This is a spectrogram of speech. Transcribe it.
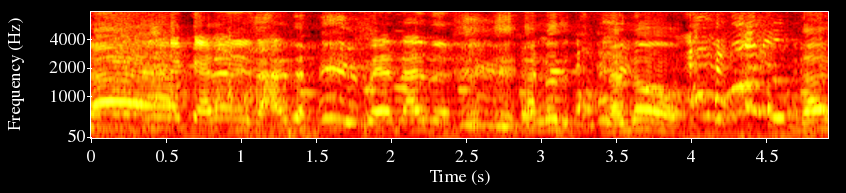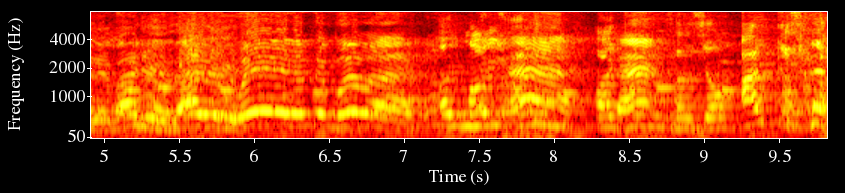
Ah, la cara de Nando. Ve a Nando. Nano, Nano. Dale, Mario, Dale, güey, no te muevas. ¡Ay, Mario! Ah, ¡Ay, ah. qué sensación! ¡Ay, qué sensación!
